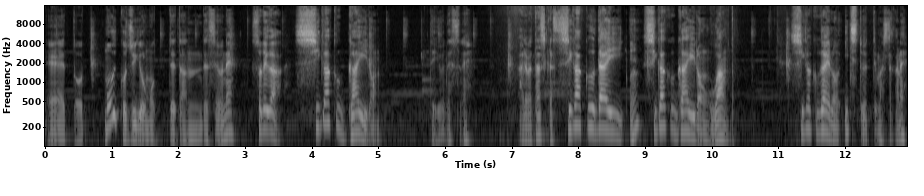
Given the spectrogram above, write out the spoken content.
えー、っと、もう一個授業を持ってたんですよね。それが、私学概論っていうですね。あれは確か私学大、ん？私学概論1。私学概論1と言ってましたかね。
